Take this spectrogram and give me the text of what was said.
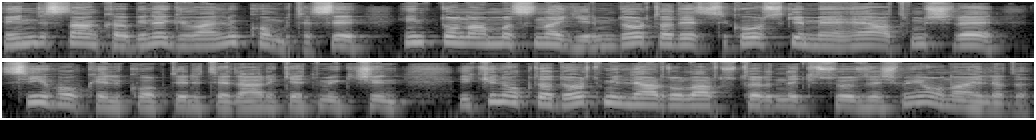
Hindistan Kabine Güvenlik Komitesi, Hint donanmasına 24 adet Sikorsky MH-60R Seahawk helikopteri tedarik etmek için 2.4 milyar dolar tutarındaki sözleşmeyi onayladı.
